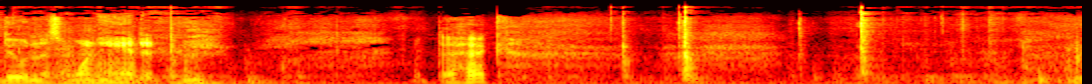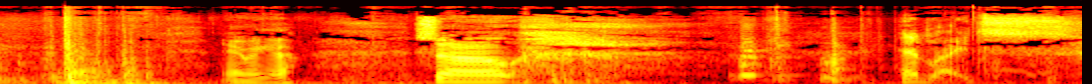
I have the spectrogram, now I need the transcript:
Doing this one-handed. What the heck? There we go. So, headlights.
